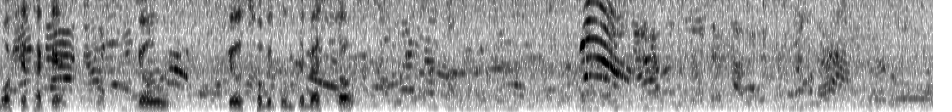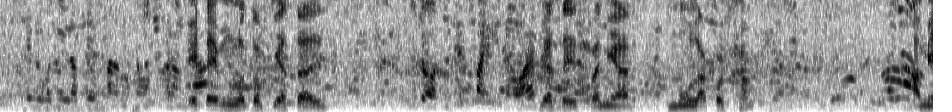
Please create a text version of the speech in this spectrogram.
বসে থাকে কেউ কেউ ছবি তুলতে ব্যস্ত. এটাই মূলত পিয়াসা? পিয়াসা ইস্পানিয়ার মূল আকর্ষণ। আমি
